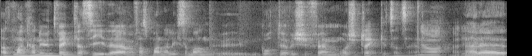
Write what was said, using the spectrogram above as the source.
att man kan utveckla sidor även fast man har liksom man gått över 25-årsstrecket så att säga. Ja, det här är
